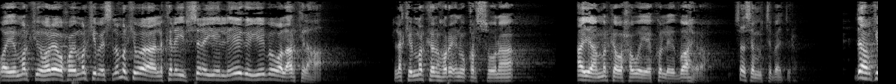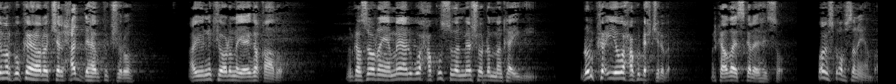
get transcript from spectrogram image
waayo markii hore waxawe markiiba isla markiiba la kala iibsanayey la eegayeyba waa la arki lahaa laakiin markan hore inuu qarsoonaa ayaa marka waxa weeye kollay daahir ah saasaa mutabaadira dahabkii markuu ka helo jalxad dahab ku jiro ayuu ninkii odhanaya iga qaado. Markaasuu odhanaya may anigu waxa ku sugan meeshao dhan baan kaa iibiyey. Dhulka iyo waxa ku dhex jiraba. Marka adaa iskale hayso. Waaba isku qabsanayaanba.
